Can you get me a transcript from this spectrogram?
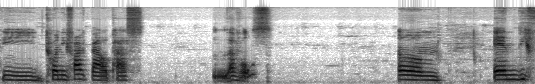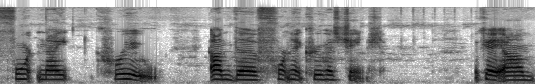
the 25 Battle Pass levels. Um, and the Fortnite crew. Um, the Fortnite crew has changed. Okay, um,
